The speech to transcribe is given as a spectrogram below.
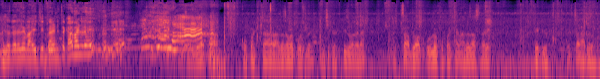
अशा तऱ्हेने बाईची पॅन्टचं काय म्हणलं रे? आता खोपटच्या राजाजवळ पोहोचलोय. त्यांची प्रॅक्टिस वगैरे आजचा ब्लॉग पूर्ण खोपटच्या राजाच असणार आहे. भेटूया. कोपटच्या राजाजवळ.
